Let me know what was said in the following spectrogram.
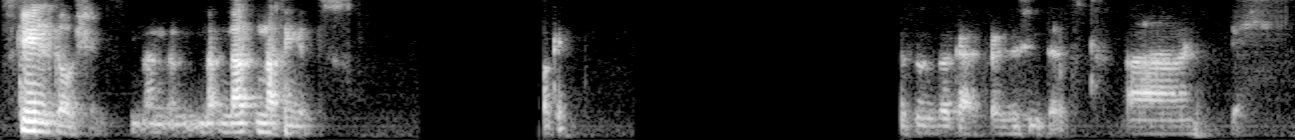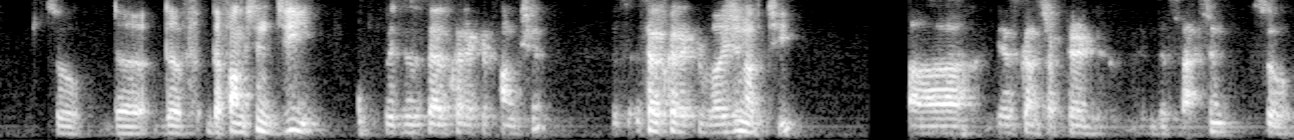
scale Gaussians, n- n- n- nothing else. Okay. This is the characterization test. And so the, the, the function g, which is a self-corrected function, self-corrected version of g, uh, is constructed in this fashion. So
